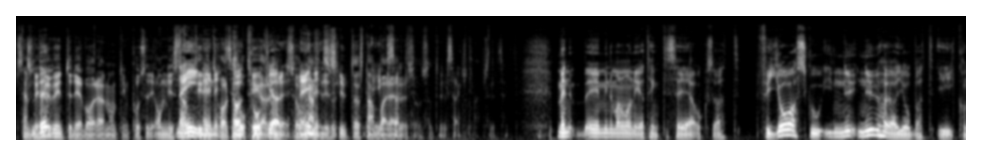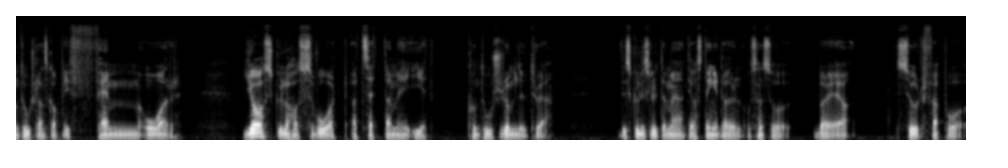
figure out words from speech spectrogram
Sen Så behöver den- inte det vara någonting positivt. Om ni Nej, samtidigt nej, nej, har så tråkigare, tråkigare. så Nej, kanske nej, det så- slutar snabbare. Exakt. Så, så det, Exakt. Absolut. Men eh, min man jag tänkte säga också att för jag skulle, nu, nu har jag jobbat i kontorslandskap i fem år. Jag skulle ha svårt att sätta mig i ett kontorsrum nu tror jag. Det skulle sluta med att jag stänger dörren och sen så börjar jag surfa på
